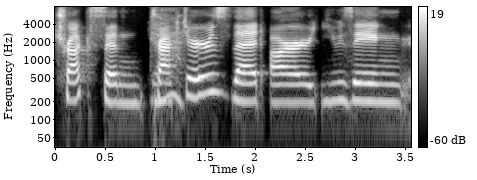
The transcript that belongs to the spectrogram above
trucks and tractors yeah. that are using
